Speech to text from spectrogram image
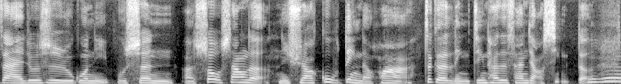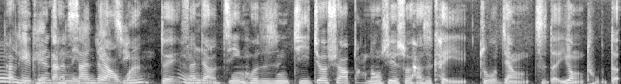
再来就是，如果你不慎呃受伤了，你需要固定的话，这个领巾它是三角形的，嗯、它可以变成你的吊腕，对，三角巾，或者是你急救需要绑东西的时候，它是可以做这样子的用途的。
